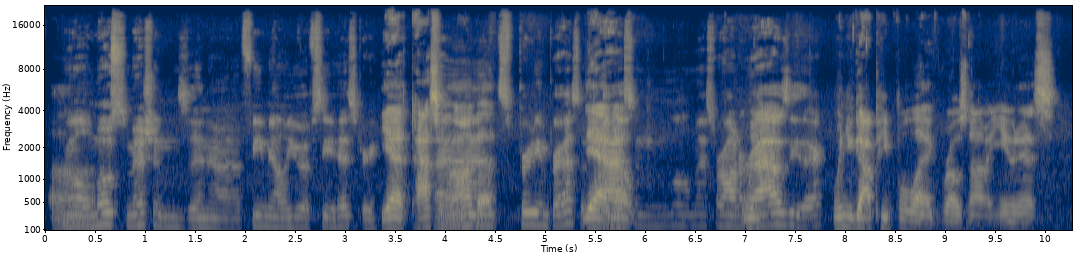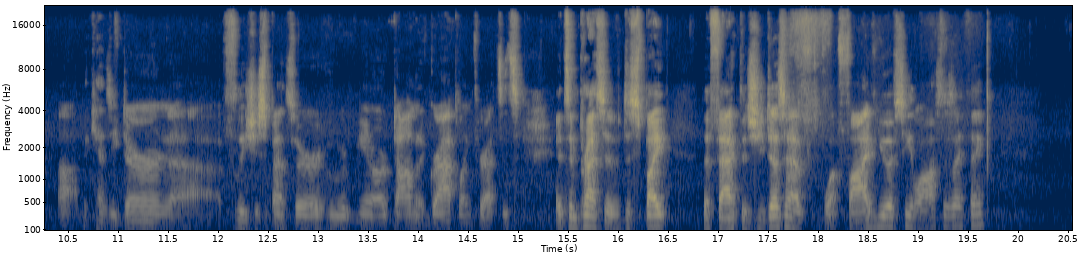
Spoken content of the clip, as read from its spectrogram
Uh, well, most submissions in uh, female UFC history. yeah, passing Ronda. That's pretty impressive. Yeah, passing little Miss Ronda We- Rousey there. when you got people like Rose Namajunas, uh, Mackenzie Dern, uh, Felicia Spencer, who you know are dominant grappling threats, it's it's impressive. Despite the fact that she does have what five UFC losses, I think.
